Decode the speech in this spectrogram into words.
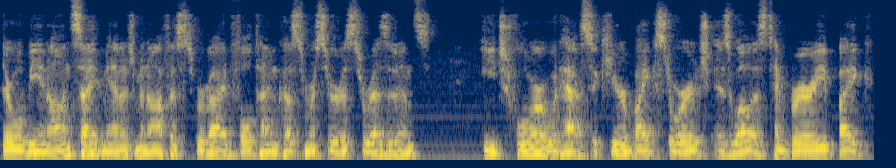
There will be an on-site management office to provide full-time customer service to residents. Each floor would have secure bike storage as well as temporary bike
